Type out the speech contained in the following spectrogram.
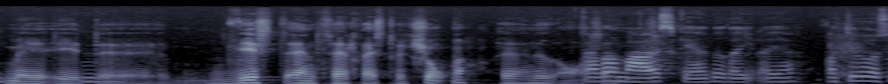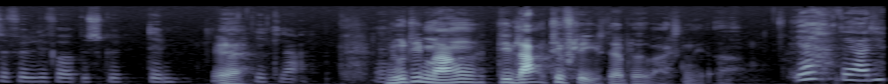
med et mm. øh, vist antal restriktioner øh, nedover Der var sig. meget skærpede regler, ja. Og det var selvfølgelig for at beskytte dem, ja. det er klart. Ja. Nu er de, mange, de langt de fleste er blevet vaccineret. Ja, det er de.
